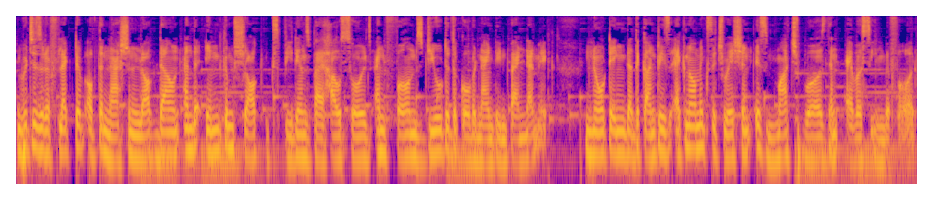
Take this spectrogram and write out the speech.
which is reflective of the national lockdown and the income shock experienced by households and firms due to the COVID 19 pandemic, noting that the country's economic situation is much worse than ever seen before.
